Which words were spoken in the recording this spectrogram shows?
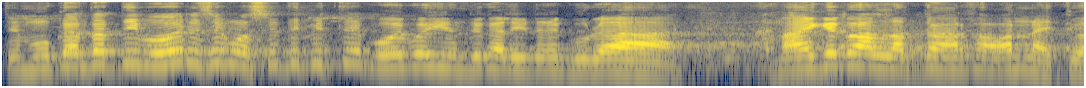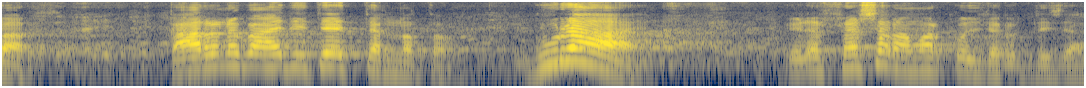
তে দিয়ে বই রয়েছে, মসজিদের ভিতরে বই বই হিন্দু কালি এটার গুড়া। মাইকে কো আল্লাহ তো আর পাওয়ার নাই তো আর। কারণে কো দিতে ইত্যার না তো। গুড়ায়। এটার ফ্রেশার আমার কলজার অব্দি যা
